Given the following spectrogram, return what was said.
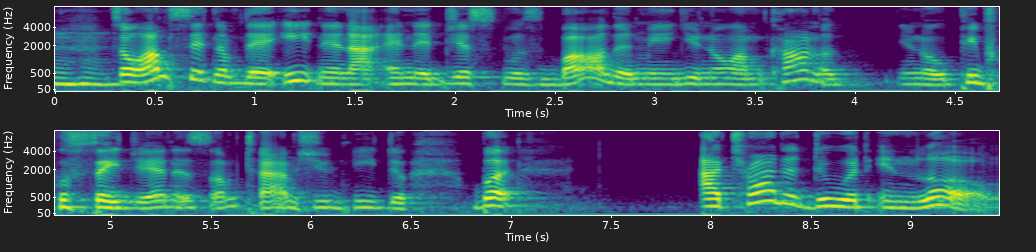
Mm-hmm. So I'm sitting up there eating, and I and it just was bothering me. You know, I'm kind of, you know, people say, Janice, sometimes you need to, but I try to do it in love.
